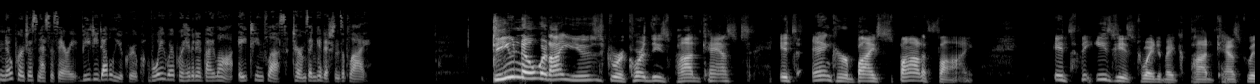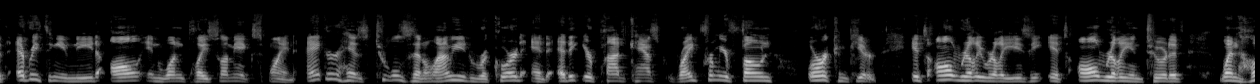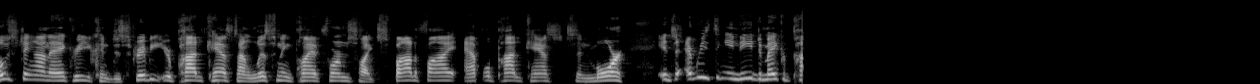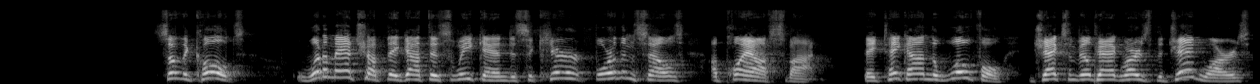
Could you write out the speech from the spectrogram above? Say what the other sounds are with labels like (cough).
No purchase necessary. VGW Group. Void where prohibited by law. 18 plus. Terms and conditions apply. Do you know what I use to record these podcasts? It's Anchor by Spotify. It's the easiest way to make a podcast with everything you need all in one place. Let me explain. Anchor has tools that allow you to record and edit your podcast right from your phone or a computer. It's all really, really easy. It's all really intuitive. When hosting on Anchor, you can distribute your podcast on listening platforms like Spotify, Apple Podcasts, and more. It's everything you need to make a podcast. So the Colts, what a matchup they got this weekend to secure for themselves a playoff spot. They take on the woeful Jacksonville Jaguars. The Jaguars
